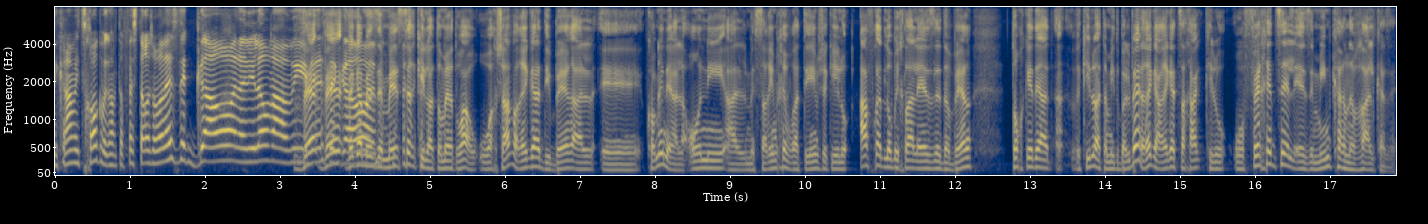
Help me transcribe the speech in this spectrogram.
נקרא מצחוק וגם תופס את הראש, אומר, איזה גאון, אני לא מאמין, איזה גאון. וגם איזה מסר, כאילו, את אומרת, וואו, הוא עכשיו הרגע דיבר על אה, כל מיני, על עוני, על מסרים חברתיים, שכאילו אף אחד לא בכלל העז לדבר. תוך כדי, וכאילו, אתה מתבלבל, רגע, הרגע צחק, כאילו, הוא הופך את זה לאיזה מין קרנבל כזה.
